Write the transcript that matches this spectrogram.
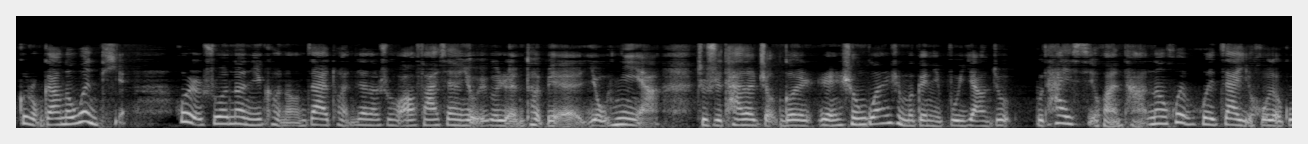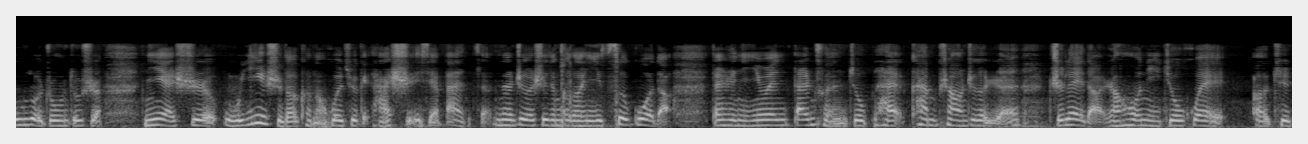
各种各样的问题，或者说，那你可能在团建的时候哦，发现有一个人特别油腻啊，就是他的整个人生观什么跟你不一样，就。不太喜欢他，那会不会在以后的工作中，就是你也是无意识的可能会去给他使一些绊子？那这个事情可能一次过的，但是你因为单纯就不太看不上这个人之类的，然后你就会呃去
